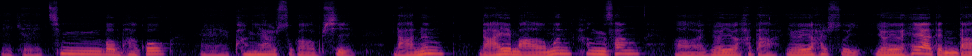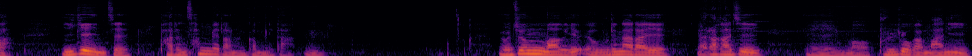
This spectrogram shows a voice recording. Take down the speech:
이렇게 침범하고 에, 방해할 수가 없이 나는 나의 마음은 항상 어, 여여하다, 여여할 수, 여여해야 된다. 이게 이제 바른 삼매라는 겁니다. 음. 요즘 막 여- 우리나라에 여러 가지 에, 뭐 불교가 많이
